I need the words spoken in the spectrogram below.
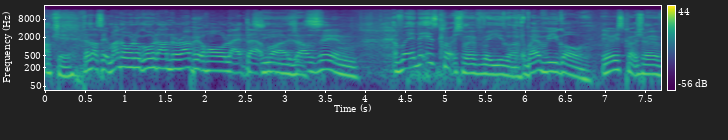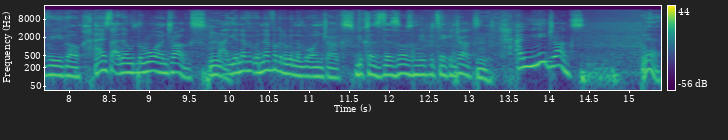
Okay. that's what I'm saying man I don't want to go down the rabbit hole like that but you know what I'm saying But it is corruption wherever you go. wherever you go There is corruption wherever you go, and it's like the, the war on drugs. Mm. Like you're never, we're never gonna win the war on drugs because there's always gonna be people taking drugs, Mm. and you need drugs. yeah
